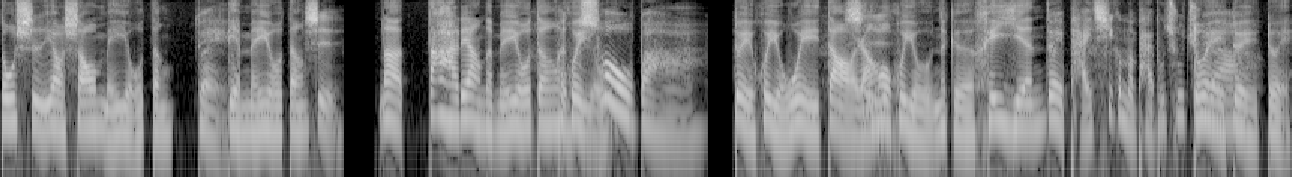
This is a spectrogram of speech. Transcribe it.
都是要烧煤油灯，对，点煤油灯是。那大量的煤油灯会有臭吧？对，会有味道，然后会有那个黑烟，对，排气根本排不出去。对对对，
